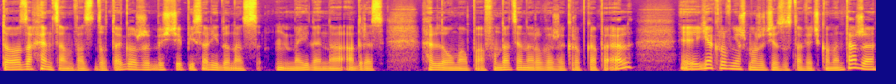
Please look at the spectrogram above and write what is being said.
to zachęcam was do tego, żebyście pisali do nas maile na adres hellomałpa.fundacjanarowerze.pl jak również możecie zostawiać komentarze,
